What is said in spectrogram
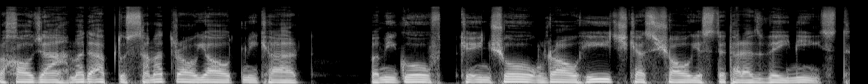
و خواجه احمد عبد الصمد را یاد می‌کرد و می گفت که این شغل را هیچ کس شایسته تر از وی نیست.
